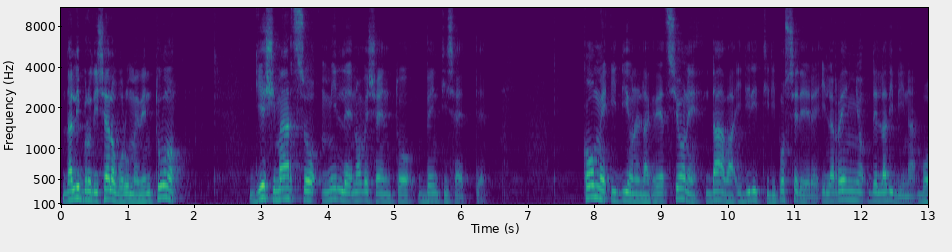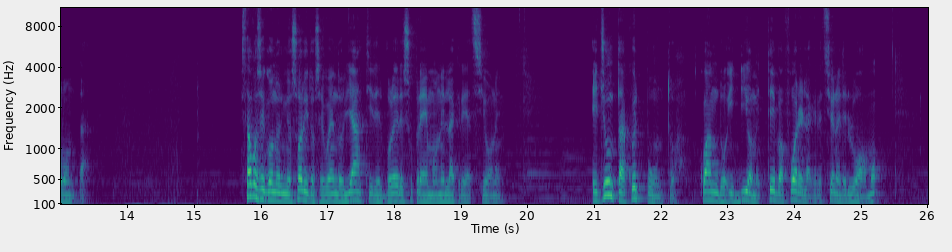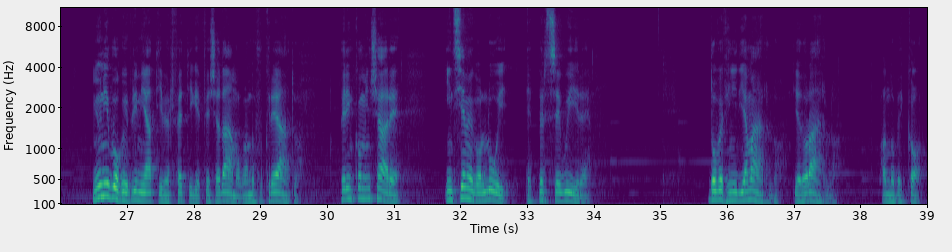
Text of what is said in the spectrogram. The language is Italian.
Dal Libro di Cielo, volume 21, 10 marzo 1927. Come il Dio nella creazione dava i diritti di possedere il regno della divina volontà. Stavo secondo il mio solito seguendo gli atti del volere supremo nella creazione. E giunta a quel punto, quando il Dio metteva fuori la creazione dell'uomo, mi univo coi primi atti perfetti che fece Adamo quando fu creato, per incominciare insieme con lui e perseguire, dove finì di amarlo, di adorarlo, quando peccò,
